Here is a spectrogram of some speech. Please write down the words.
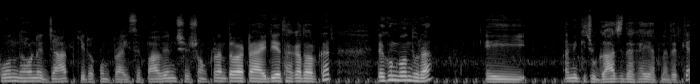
কোন ধরনের জাত, কীরকম প্রাইসে পাবেন, সে সংক্রান্ত একটা আইডিয়া থাকা দরকার। দেখুন বন্ধুরা, এই আমি কিছু গাছ দেখাই আপনাদেরকে।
